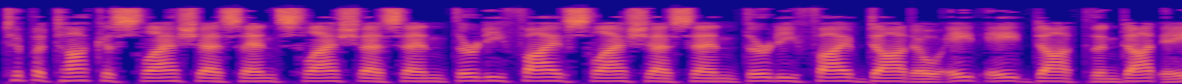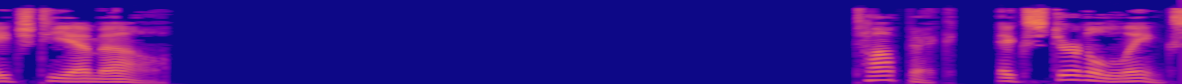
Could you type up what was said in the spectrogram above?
tipitaka sn sn 35 sn 35.088.than.html External links.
